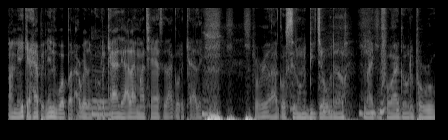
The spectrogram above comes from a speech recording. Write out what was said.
I mean, it can happen anywhere, but I rather mm. go to mm. Cali. I like my chances. I go to Cali. For real, I go sit on the beach over there like mm-hmm. before I go to Peru.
